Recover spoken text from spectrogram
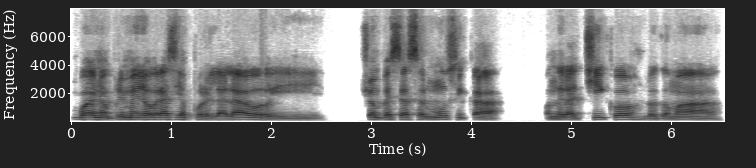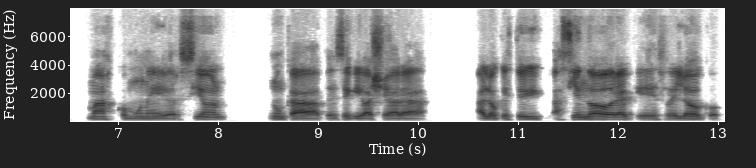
Bueno, primero gracias por el halago y yo empecé a hacer música cuando era chico, lo tomaba más como una diversión, nunca pensé que iba a llegar a, a lo que estoy haciendo ahora, que es re loco,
